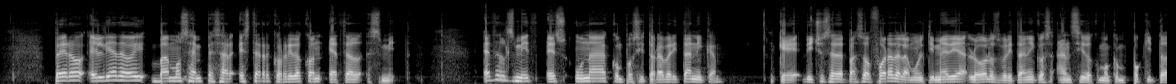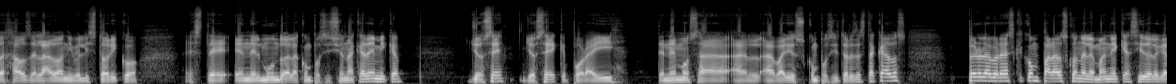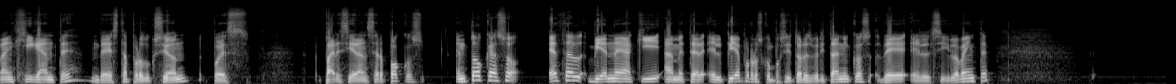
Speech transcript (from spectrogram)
Pero el día de hoy vamos a empezar este recorrido con Ethel Smith. Ethel Smith es una compositora británica que, dicho sea de paso, fuera de la multimedia, luego los británicos han sido como que un poquito dejados de lado a nivel histórico este, en el mundo de la composición académica. Yo sé, yo sé que por ahí tenemos a, varios compositores destacados, pero la verdad es que comparados con Alemania, que ha sido el gran gigante de esta producción, pues parecieran ser pocos. En todo caso, Ethel viene aquí a meter el pie por los compositores británicos del siglo XX.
